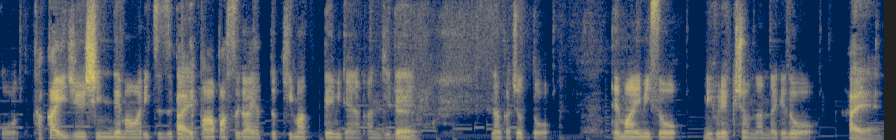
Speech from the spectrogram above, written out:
こう、高い重心で回り続けて、はいパーパスがやっと決まってみたいな感じうで、んなんかちょっと手前味噌リフレクションなんだけど、はい。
